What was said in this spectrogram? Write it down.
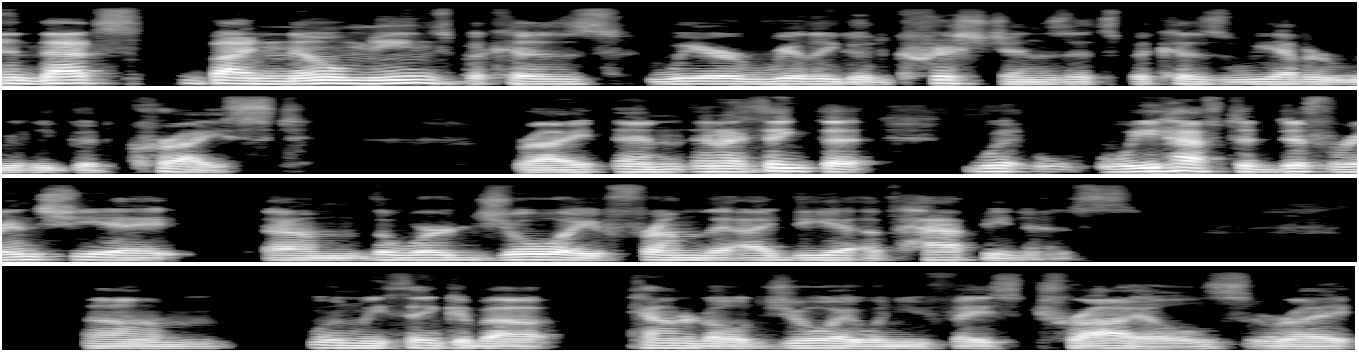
and that's by no means because we're really good Christians. It's because we have a really good Christ, right and and i think that we, we have to differentiate um, the word joy from the idea of happiness um, when we think about count it all joy when you face trials right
